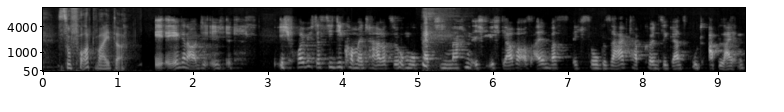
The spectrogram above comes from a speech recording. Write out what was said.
sofort weiter. Ja, genau. Ich, ich freue mich, dass Sie die Kommentare zur Homöopathie machen. Ich, ich glaube, aus allem, was ich so gesagt habe, können Sie ganz gut ableiten.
